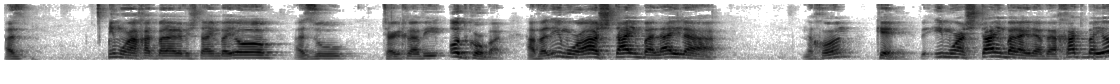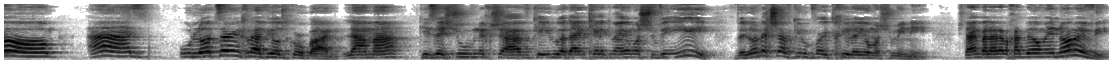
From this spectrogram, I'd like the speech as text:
אז אם הוא ראה אחת בלילה ושתיים ביום, אז הוא צריך להביא עוד קורבן. אבל אם הוא ראה שתיים בלילה, נכון? כן. ואם הוא ראה שתיים בלילה ואחת ביום, אז הוא לא צריך להביא עוד קורבן. למה? כי זה שוב נחשב כאילו עדיין חלק מהיום השביעי, ולא נחשב כאילו כבר התחיל היום השמיני. שתיים בלילה ואחת ביום אינו מביא.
